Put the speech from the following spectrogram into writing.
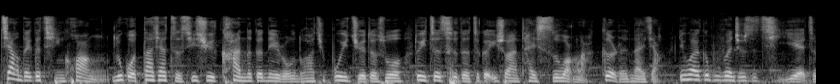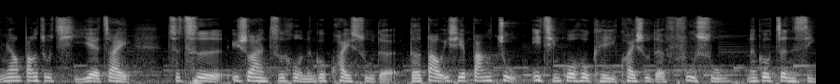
这样的一个情况，如果大家仔细去看那个内容的话，就不会觉得说对这次的这个预算案太失望了。个人来讲，另外一个部分就是企业怎么样帮助企业在这次预算案之后能够快速的得到一些帮助，疫情过后可以快速的复苏，能够振兴。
